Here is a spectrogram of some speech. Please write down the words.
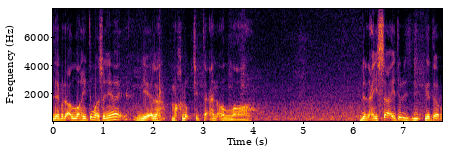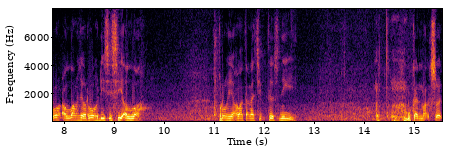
Daripada Allah itu maksudnya Dia adalah makhluk ciptaan Allah. Dan Isa itu kata roh Allah Maksudnya roh di sisi Allah. Roh yang Allah Ta'ala cipta sendiri bukan maksud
